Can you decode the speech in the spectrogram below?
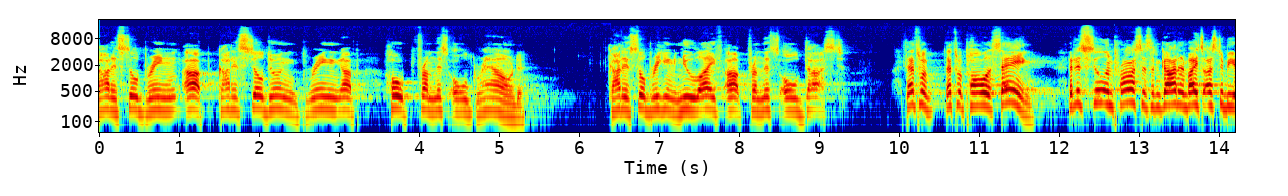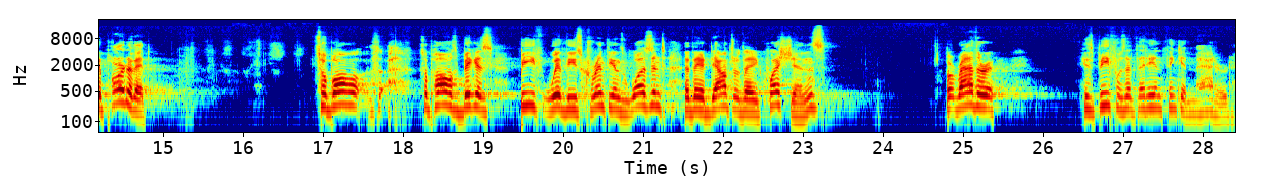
God is still bringing up, God is still doing, bringing up hope from this old ground. God is still bringing new life up from this old dust. That's what, that's what Paul is saying. That is still in process, and God invites us to be a part of it. So, Paul, so Paul's biggest beef with these Corinthians wasn't that they had doubts or they had questions, but rather his beef was that they didn't think it mattered.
